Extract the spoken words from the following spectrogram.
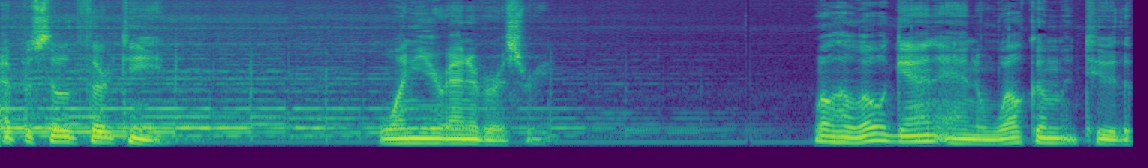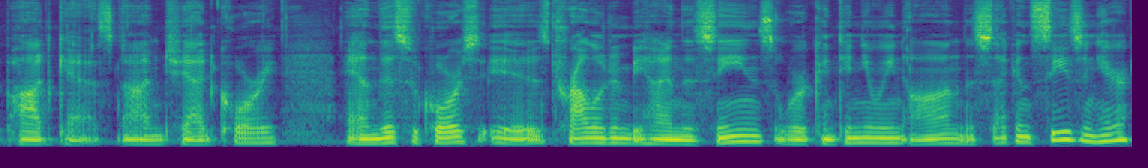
Episode 13 One Year Anniversary. Well, hello again, and welcome to the podcast. I'm Chad Corrie, and this, of course, is Tralodren Behind the Scenes. We're continuing on the second season here,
